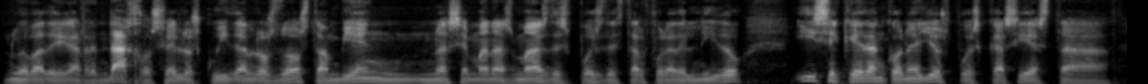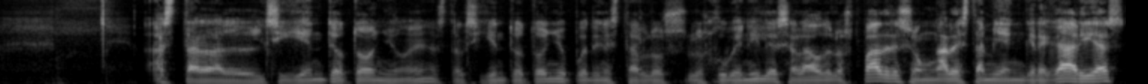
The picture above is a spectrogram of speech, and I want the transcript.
nueva de arrendajos. ¿eh? Los cuidan los dos también unas semanas más después de estar fuera del nido y se quedan con ellos pues casi hasta hasta el siguiente otoño. ¿eh? Hasta el siguiente otoño pueden estar los, los juveniles al lado de los padres. Son aves también gregarias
